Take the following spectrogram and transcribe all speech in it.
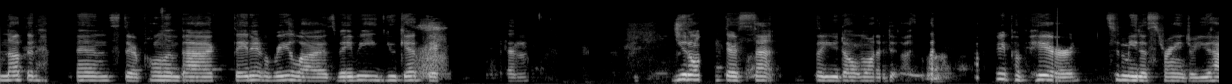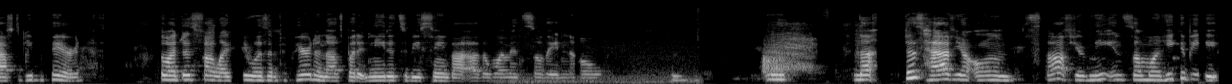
nothing happens. They're pulling back. They didn't realize maybe you get there and you don't like their scent, so you don't want to do. Like, be prepared to meet a stranger. You have to be prepared. So I just felt like she wasn't prepared enough, but it needed to be seen by other women so they know. Not just have your own stuff. You're meeting someone. He could be.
